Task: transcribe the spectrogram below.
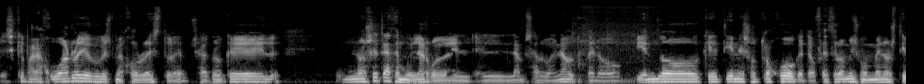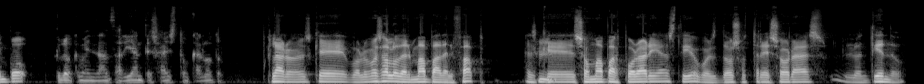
es que para jugarlo yo creo que es mejor esto, ¿eh? O sea, creo que el- no se te hace muy largo el, el Going Out, pero viendo que tienes otro juego que te ofrece lo mismo en menos tiempo, creo que me lanzaría antes a esto que al otro. Claro, es que volvemos a lo del mapa del FAP. Es Hmm. que son mapas por áreas, tío, pues dos o tres horas, lo entiendo.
